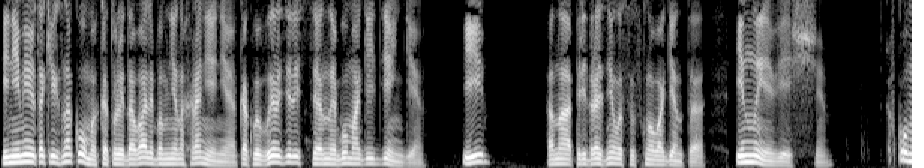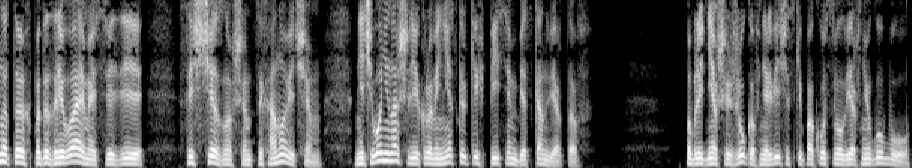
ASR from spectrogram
и не имею таких знакомых, которые давали бы мне на хранение, как вы выразились, ценные бумаги и деньги. И...» Она передразнила сыскного агента. «Иные вещи». В комнатах подозреваемой в связи с исчезнувшим Цехановичем ничего не нашли, кроме нескольких писем без конвертов. Побледневший Жуков нервически покусывал верхнюю губу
